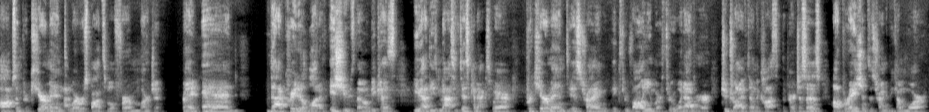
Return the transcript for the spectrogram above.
ops and procurement were responsible for margin, right? And that created a lot of issues though, because you had these massive disconnects where procurement is trying like, through volume or through whatever to drive down the cost of the purchases. Operations is trying to become more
